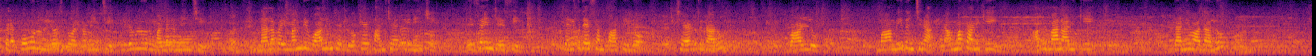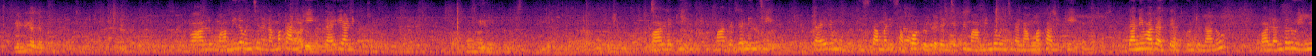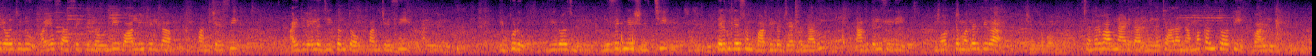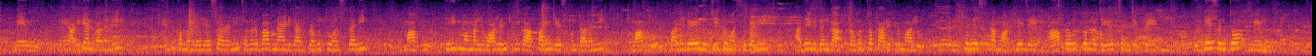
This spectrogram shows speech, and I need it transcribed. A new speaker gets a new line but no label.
ఇక్కడ కోవూరు నియోజకవర్గం నుంచి పిడుగులూరు మండలం నుంచి నలభై మంది వాలంటీర్లు ఒకే పంచాయతీ నుంచి రిజైన్ చేసి తెలుగుదేశం పార్టీలో చేరుతున్నారు. వాళ్ళు మా మీద ఉంచిన నమ్మకానికి అభిమానానికి ధన్యవాదాలు. వాళ్ళు మా మీద ఉంచిన నమ్మకానికి ధైర్యానికి వాళ్ళకి మా దగ్గర నుంచి ధైర్యం ఇస్తామని సపోర్ట్ ఉంటుందని చెప్పి మా మీద ఉంచిన నమ్మకానికి ధన్యవాదాలు తెలుపుకుంటున్నాను. వాళ్ళందరూ ఇన్ని రోజులు వైఎస్ఆర్సీపీలో ఉండి వాలంటీర్గా పనిచేసి ఐదు వేల జీతంతో పనిచేసి ఇప్పుడు ఈరోజు రిజిగ్నేషన్ ఇచ్చి తెలుగుదేశం పార్టీలో చేరుతున్నారు. నాకు తెలిసి ఇది మొట్టమొదటిగా చంద్రబాబు నాయుడు గారి మీద చాలా నమ్మకంతో వాళ్ళు మేము నేను అడిగాను వాళ్ళని ఎందుకమ్మా ఇలా చేశారని చంద్రబాబు నాయుడు గారి ప్రభుత్వం వస్తుందని మాకు తిరిగి మమ్మల్ని వాలంటీర్గా అపాయింట్ చేసుకుంటారని మాకు పదివేలు జీతం వస్తుందని అదేవిధంగా ప్రభుత్వ కార్యక్రమాలు ఇక్కడ ఎట్లా చేస్తున్నామో అట్లే చే ఆ ప్రభుత్వంలో చేయొచ్చు అని చెప్పే ఉద్దేశంతో మేము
